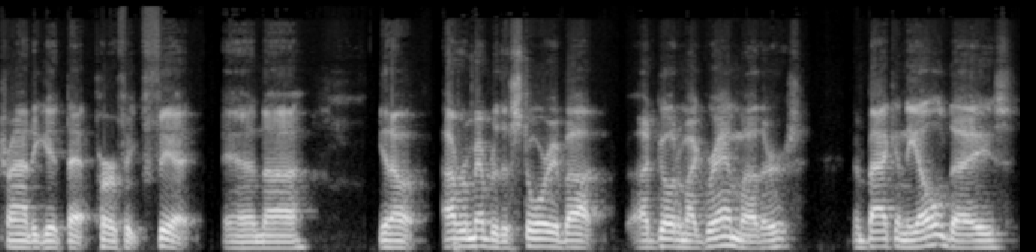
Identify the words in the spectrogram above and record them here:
trying to get that perfect fit. And uh, you know, I remember the story about I'd go to my grandmother's, and back in the old days,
